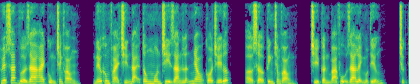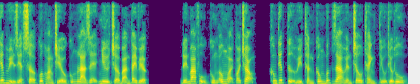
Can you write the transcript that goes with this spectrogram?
Huyết sát vừa ra ai cùng tranh phong, nếu không phải chín đại tông môn chi gian lẫn nhau có chế ước, ở sở kinh trong vòng, chỉ cần bá phụ ra lệnh một tiếng, trực tiếp hủy diệt sở quốc hoàng triều cũng là dễ như trở bàn tay việc. Đến bá phụ cùng ông ngoại coi trọng, không tiếp tự hủy thần công bức ra huyền châu thành tiểu thiếu thu,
